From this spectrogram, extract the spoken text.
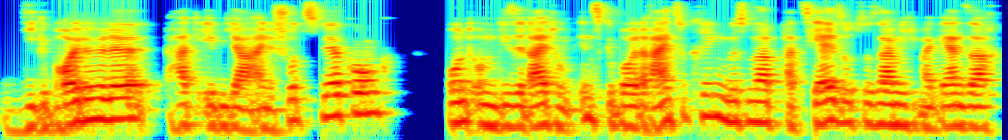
die Gebäudehülle hat eben ja eine Schutzwirkung. Und um diese Leitung ins Gebäude reinzukriegen, müssen wir partiell sozusagen, wie ich immer gern sage,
